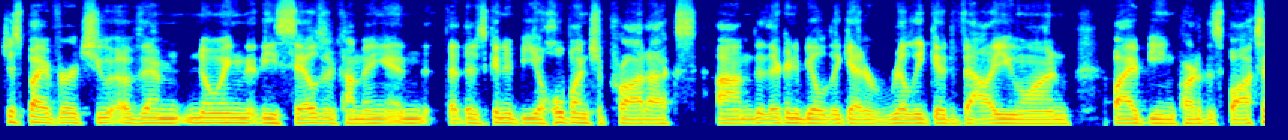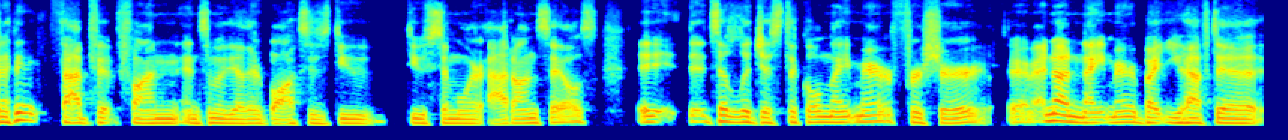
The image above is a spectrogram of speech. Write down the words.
just by virtue of them knowing that these sales are coming and that there's going to be a whole bunch of products um, that they're going to be able to get a really good value on by being part of this box. And I think FabFitFun and some of the other boxes do do similar add-on sales. It, it's a logistical nightmare for sure. Uh, Not a nightmare, but you have to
